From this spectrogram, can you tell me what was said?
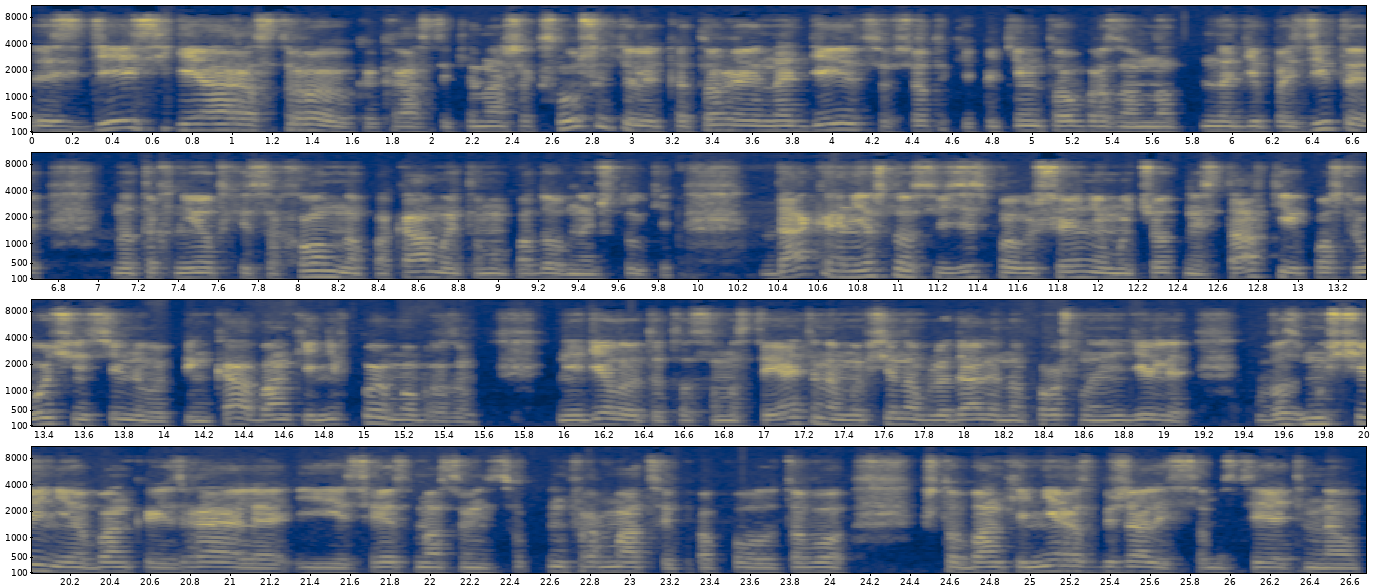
Здесь я расстрою как раз-таки наших слушателей, которые надеются все-таки каким-то образом на, на депозиты, на Тахниот Хисахон, на Покамы и тому подобные штуки. Да, конечно, в связи с повышением учетной ставки и после очень сильного пинка банки ни в коем образом не делают это самостоятельно. Мы все наблюдали на прошлой неделе возмущение Банка Израиля и средств массовой информации по поводу того, что банки не разбежались самостоятельно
